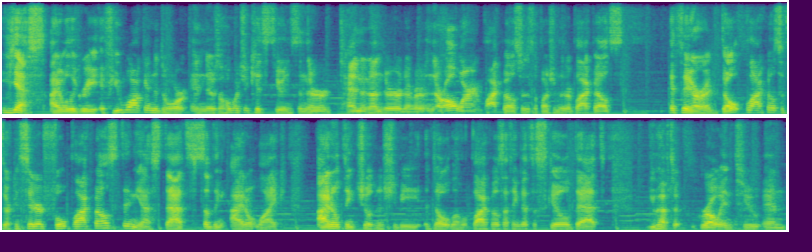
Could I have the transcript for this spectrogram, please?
Yes, I will agree. If you walk in the door and there's a whole bunch of kids students and they're 10 and under or whatever, and they're all wearing black belts, there's a bunch of them that are black belts. If they are adult black belts, if they're considered full black belts, then yes, that's something I don't like. I don't think children should be adult level black belts. I think that's a skill that you have to grow into. And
